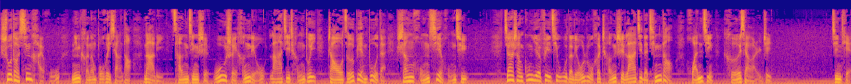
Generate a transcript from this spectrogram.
说到星海湖，您可能不会想到那里曾经是污水横流、垃圾成堆、沼泽遍布的山洪泄洪区，加上工业废弃物的流入和城市垃圾的倾倒，环境可想而知。今天，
